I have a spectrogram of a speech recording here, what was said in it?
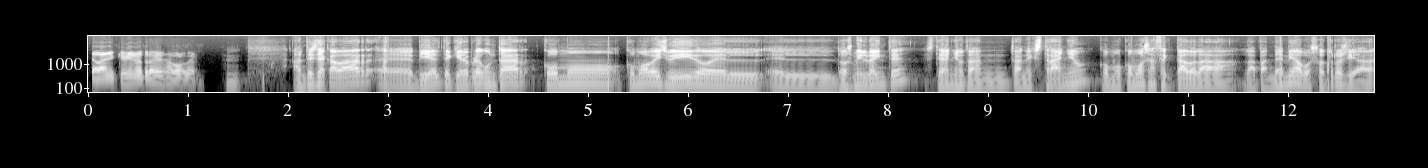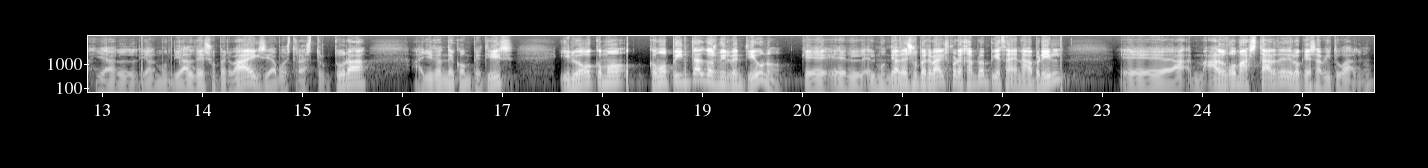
cada año que viene otra vez a volver. Mm. Antes de acabar, eh, Biel, te quiero preguntar cómo, cómo habéis vivido el, el, 2020, este año tan, tan extraño, cómo, cómo os ha afectado la, la pandemia a vosotros y, y, al, y, al, Mundial de Superbikes y a vuestra estructura, allí donde competís. Y luego, ¿cómo, cómo pinta el 2021? Que el, Mundial de Superbikes, por ejemplo, empieza en abril, eh, algo más tarde de lo que es habitual, ¿no?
